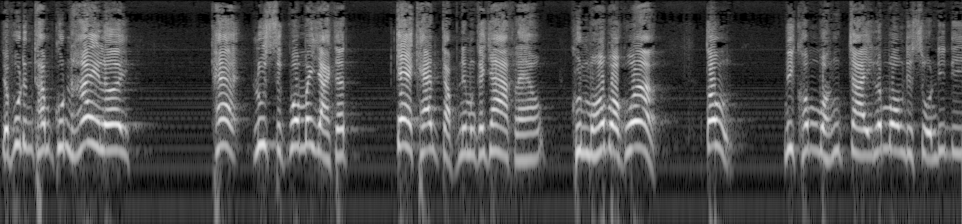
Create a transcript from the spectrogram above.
อย่าพูดถึงทำคุณให้เลย แค่รู้สึกว่าไม่อยากจะแก้แค้นกลับนี่มันก็ยากแล้ว คุณหมอบอกว่าต้อง มีความหวังใจแล้วมองแต่ส่วนที่ดี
